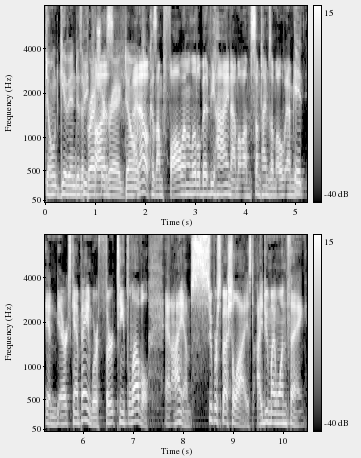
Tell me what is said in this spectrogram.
Don't give in to the pressure, Greg. Don't. I know because I'm falling a little bit behind. I'm, I'm sometimes I'm. o- I mean, It- in Eric's campaign, we're 13th level, and I am super specialized. I do my one thing,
